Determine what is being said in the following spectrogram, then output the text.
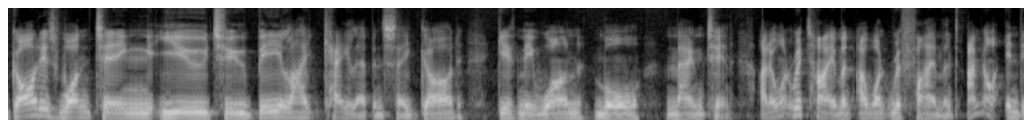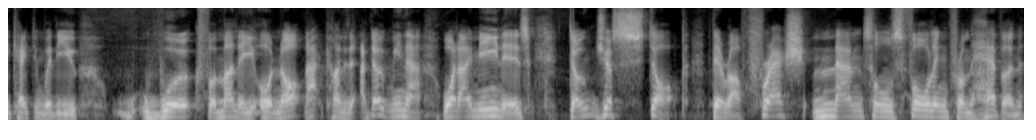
God is wanting you to be like Caleb and say, God, give me one more mountain. I don't want retirement, I want refinement. I'm not indicating whether you work for money or not, that kind of thing. I don't mean that. What I mean is don't just stop. There are fresh mantles falling from heaven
